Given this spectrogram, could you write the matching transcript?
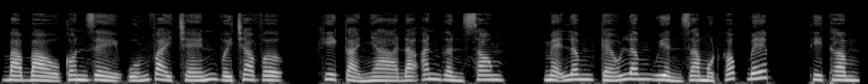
Bà bảo con rể uống vài chén với cha vợ, khi cả nhà đã ăn gần xong, mẹ Lâm kéo Lâm Uyển ra một góc bếp, thì thầm,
